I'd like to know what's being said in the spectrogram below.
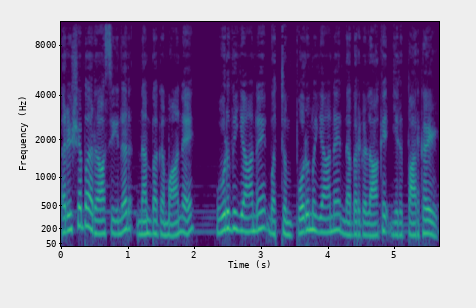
ரிஷப ராசியினர் நம்பகமான உறுதியான மற்றும் பொறுமையான நபர்களாக இருப்பார்கள்.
